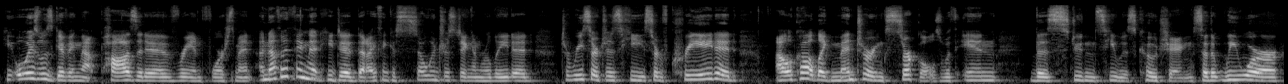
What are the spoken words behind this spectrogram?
he always was giving that positive reinforcement another thing that he did that i think is so interesting and related to research is he sort of created i'll call it like mentoring circles within the students he was coaching so that we were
